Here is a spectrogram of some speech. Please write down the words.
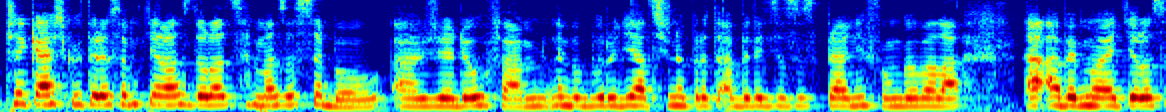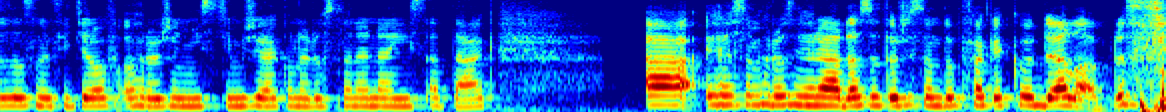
překážku, kterou jsem chtěla zdolat sama za sebou a že doufám, nebo budu dělat všechno pro to, aby teď zase správně fungovala a aby moje tělo se zase necítilo v ohrožení s tím, že jako nedostane najíst a tak. A já jsem hrozně ráda za to, že jsem to fakt jako dala. Prostě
